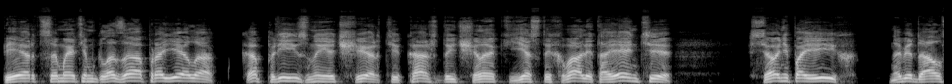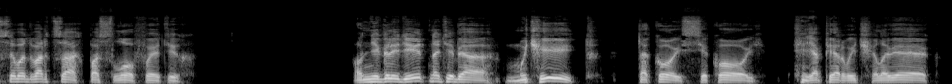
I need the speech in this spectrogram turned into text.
Перцем этим глаза проела, капризные черти, каждый человек ест и хвалит, а энти все не по их, навидался во дворцах послов этих. Он не глядит на тебя, мычит, такой-сякой, я первый человек.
